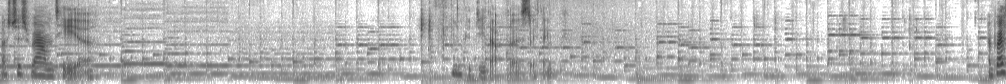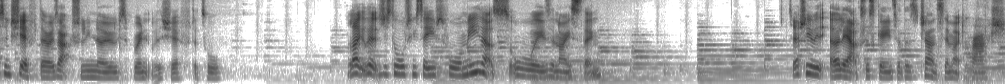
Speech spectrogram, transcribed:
That's just round here. We could do that first, I think. I'm pressing shift, there is actually no sprint with shift at all. I like that it just auto-saves for me, that's always a nice thing. Especially with early access games, so there's a chance they might crash.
